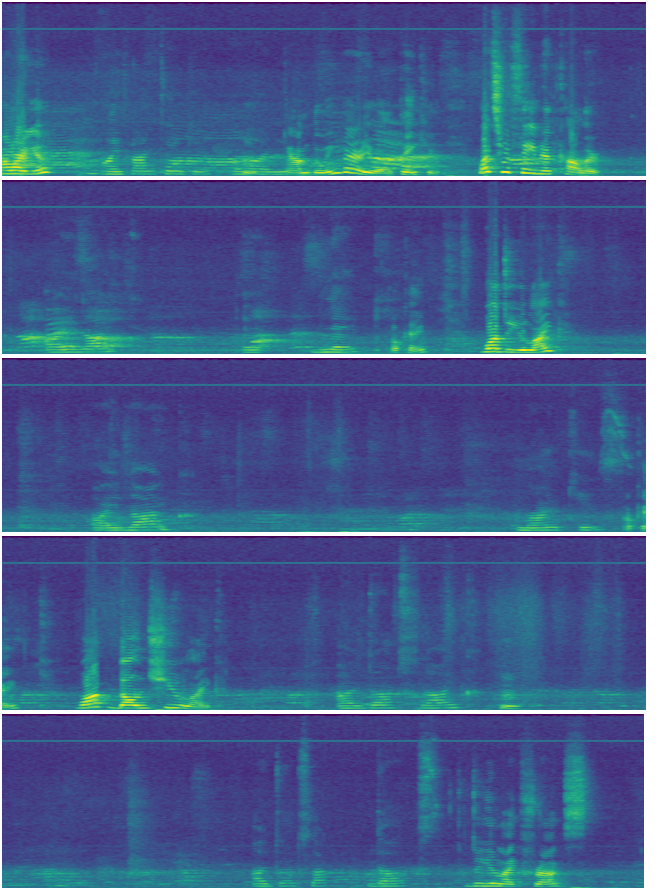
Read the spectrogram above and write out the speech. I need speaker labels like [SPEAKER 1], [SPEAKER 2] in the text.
[SPEAKER 1] How are you?
[SPEAKER 2] I'm fine, thank you. How are you?
[SPEAKER 1] I'm doing very well, thank you. What's your favorite color?
[SPEAKER 2] I like uh, black.
[SPEAKER 1] Okay. What do you like?
[SPEAKER 2] I like monkeys.
[SPEAKER 1] Okay. What don't you like?
[SPEAKER 2] I don't like.
[SPEAKER 1] Hmm.
[SPEAKER 2] I don't like dogs.
[SPEAKER 1] Do you like frogs?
